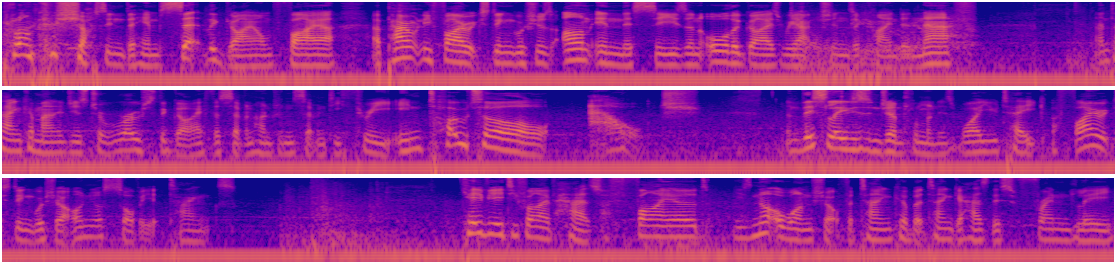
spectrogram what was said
plonk a shot into him, set the guy on fire. Apparently fire extinguishers aren't in this season, all the guy's reactions are kinda naff. And Tanker manages to roast the guy for 773 in total. Ouch. And this, ladies and gentlemen, is why you take a fire extinguisher on your Soviet tanks. KV-85 has fired. He's not a one-shot for Tanker, but Tanker has this friendly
